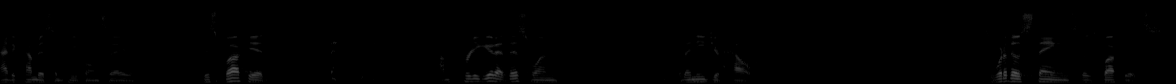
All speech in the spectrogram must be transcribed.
I had to come to some people and say, This bucket, I'm pretty good at this one, but I need your help. So, what are those things, those buckets?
